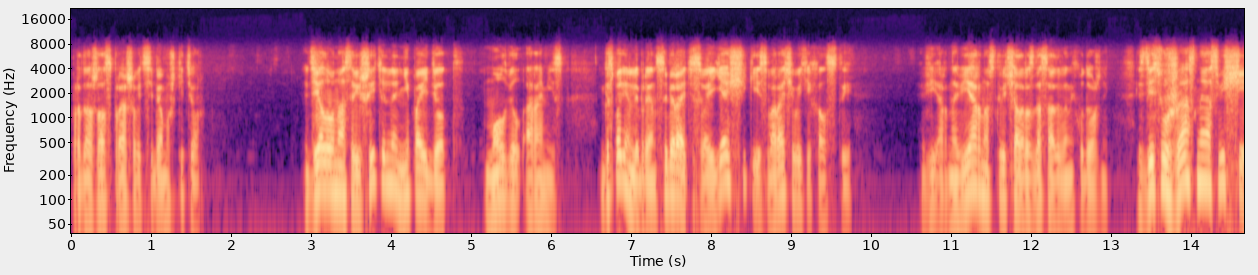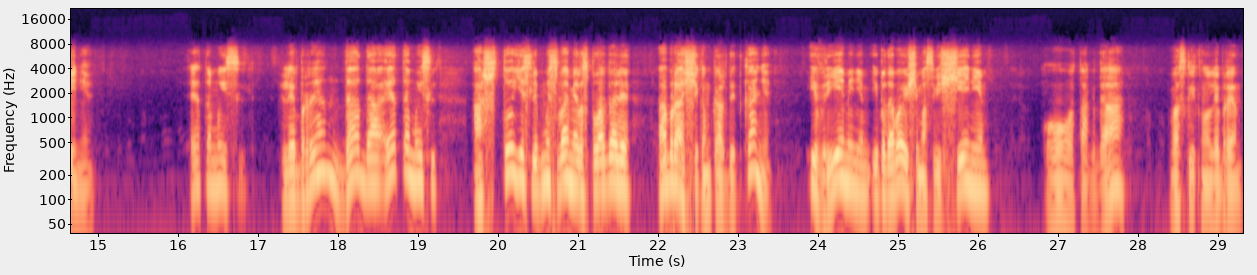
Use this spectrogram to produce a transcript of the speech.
Продолжал спрашивать себя мушкетер. Дело у нас решительно не пойдет», — молвил Арамис. Господин Лебрен, собирайте свои ящики и сворачивайте холсты. Верно, верно, вскричал раздосадованный художник. Здесь ужасное освещение. Это мысль. Лебрен, да-да, это мысль. А что, если бы мы с вами располагали образчиком каждой ткани и временем, и подобающим освещением? О, тогда, воскликнул Лебрен.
